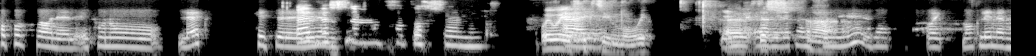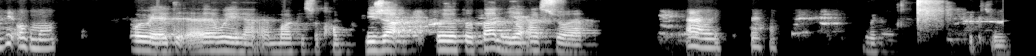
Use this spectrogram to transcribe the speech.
proportionnel يكونوا l'ex حيت inversement proportionnel. Oui, oui, effectivement, oui. يعني R كان diminue donc oui, donc l'énergie augmente. Oui, oui, euh, oui, moi qui se trompe. Déjà, E total, il y a 1 sur R. Ah oui, c'est ça. Oui, effectivement.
